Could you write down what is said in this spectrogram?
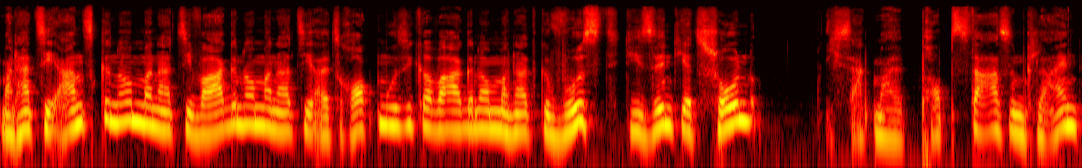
man hat sie ernst genommen, man hat sie wahrgenommen, man hat sie als Rockmusiker wahrgenommen, man hat gewusst, die sind jetzt schon ich sag mal, Popstars im Kleinen,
